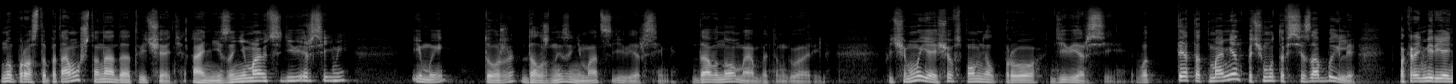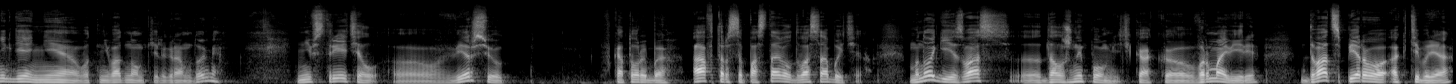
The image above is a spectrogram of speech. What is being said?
Ну, просто потому, что надо отвечать. Они занимаются диверсиями, и мы тоже должны заниматься диверсиями. Давно мы об этом говорили. Почему я еще вспомнил про диверсии? Вот этот момент почему-то все забыли. По крайней мере, я нигде не, вот ни в одном телеграм-доме не встретил э, версию, в которой бы автор сопоставил два события. Многие из вас э, должны помнить, как э, в Армавире 21 октября,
